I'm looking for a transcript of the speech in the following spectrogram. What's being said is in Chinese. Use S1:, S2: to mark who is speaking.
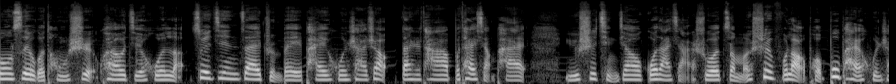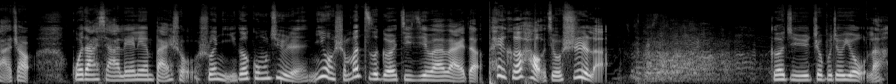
S1: 公司有个同事快要结婚了最近在准备拍婚纱照但是他不太想拍于是请教郭大侠说怎么说服老婆不拍婚纱照。郭大侠连连摆手说你一个工具人你有什么资格唧唧歪歪的配合好就是了。格局这不就有了？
